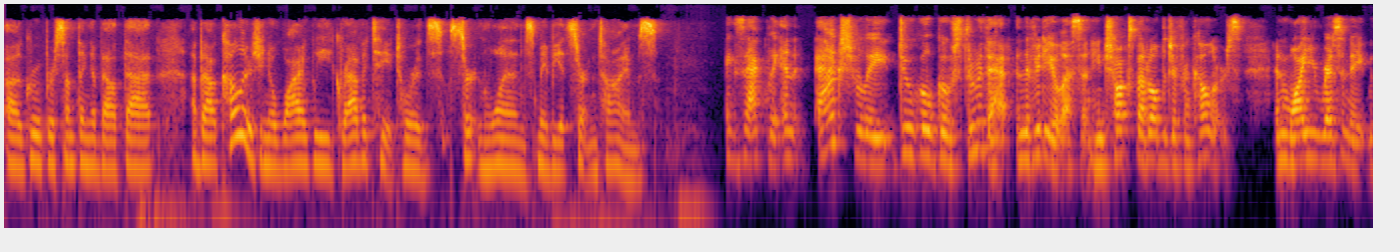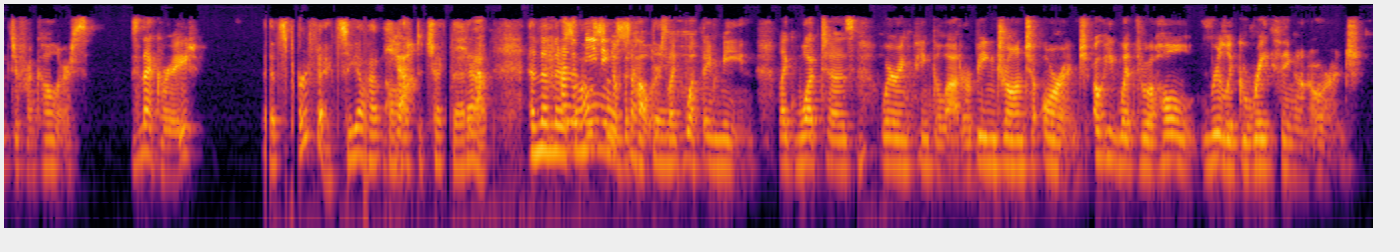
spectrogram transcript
uh, group or something about that, about colors, you know, why we gravitate towards certain ones maybe at certain times. Exactly. And actually, Dougall goes through that in the video lesson. He talks about all the different colors and why you resonate with different colors. Isn't that great? That's perfect. See, I'll have, I'll yeah. have to check that yeah. out. And then there's and the meaning of the something... colors, like what they mean. Like what does wearing pink a lot or being drawn to orange? Oh, he went through a whole really great thing on orange.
